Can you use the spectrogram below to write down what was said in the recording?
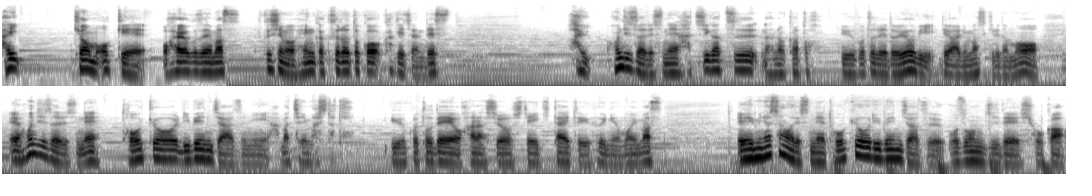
はい。今日も OK おはようございます。福島を変革する男かけちゃんです。はい。本日はですね8月7日ということで土曜日ではありますけれども、えー、本日はですね東京リベンジャーズにハマっちゃいましたということでお話をしていきたいというふうに思います、えー、皆さんはですね東京リベンジャーズご存知でしょうか？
